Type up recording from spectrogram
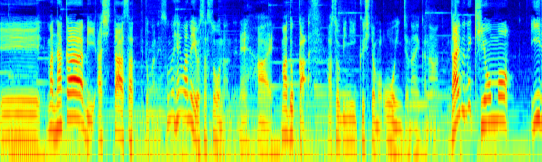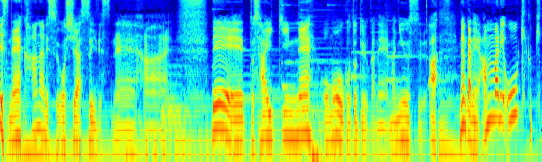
えー、まあ中日、明日、明後日とかね、その辺はね、良さそうなんでね、はい。まあどっか遊びに行く人も多いんじゃないかなと。だいぶね、気温もいいですね。かなり過ごしやすいですね。はい。で、えー、っと、最近ね、思うことというかね、まあ、ニュース、あ、なんかね、あんまり大きくピッ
